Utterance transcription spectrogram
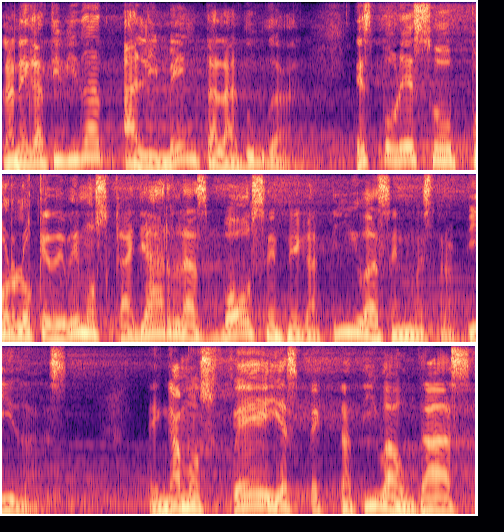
La negatividad alimenta la duda, es por eso por lo que debemos callar las voces negativas en nuestras vidas. Tengamos fe y expectativa audaz,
